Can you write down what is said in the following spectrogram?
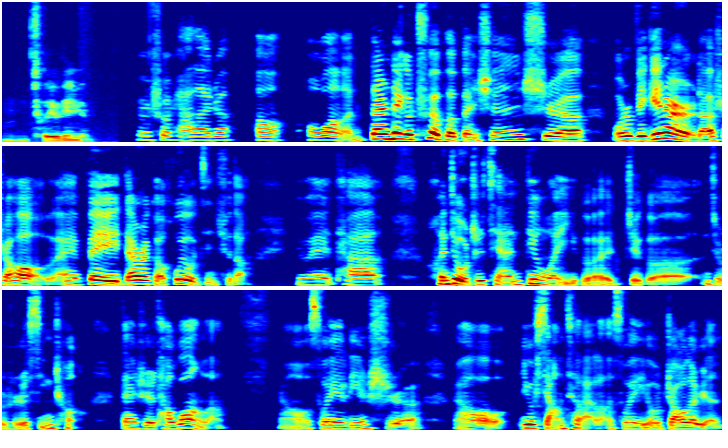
嗯，扯得有点远。就是说啥来着？哦，我忘了。但是那个 trip 本身是我是 beginner 的时候哎被 Derek 忽悠进去的，因为他很久之前定了一个这个就是行程。但是他忘了，然后所以临时，然后又想起来了，所以又招了人，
